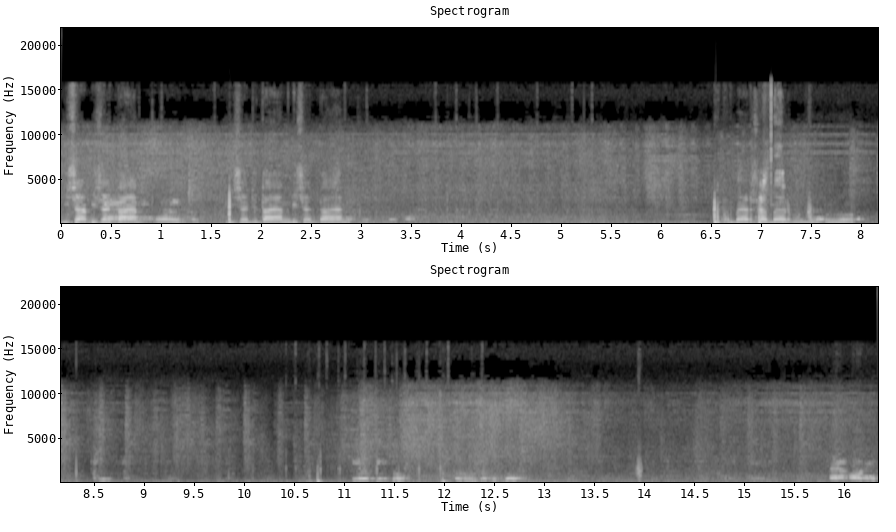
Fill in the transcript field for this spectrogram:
Bisa bisa ditahan, bisa ditahan, bisa ditahan. Sabar sabar mundur dulu. Kill pintu. Aduh, takut banget. Eh Odin,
